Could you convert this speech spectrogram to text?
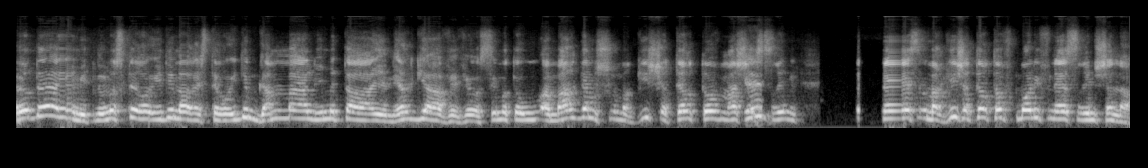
לא יודע, אם ייתנו לו סטרואידים, הרי סטרואידים גם מעלים את האנרגיה ועושים אותו, הוא אמר גם שהוא מרגיש יותר טוב מה שעשרים, הוא מרגיש יותר טוב כמו לפני עשרים שנה.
